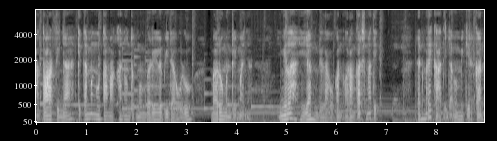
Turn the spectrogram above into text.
atau artinya kita mengutamakan untuk memberi lebih dahulu baru menerimanya. Inilah yang dilakukan orang karismatik. Dan mereka tidak memikirkan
